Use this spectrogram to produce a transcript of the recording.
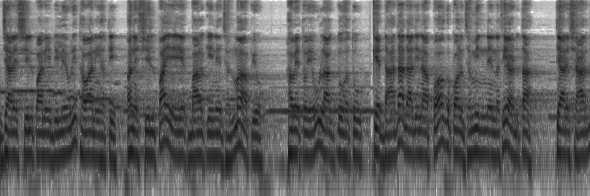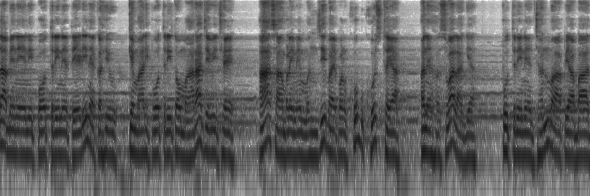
જ્યારે શિલ્પાની ડિલિવરી થવાની હતી અને શિલ્પાએ એક બાળકીને જન્મ આપ્યો. હવે તો એવું લાગતું હતું કે દાદા દાદીના પગ પણ જમીનને નથી અડતા. ત્યારે શારદાબેને એની પોત્રીને તેડીને કહ્યું કે મારી પોત્રી તો મારા જેવી છે. આ સાંભળીને મંજીભાઈ પણ ખૂબ ખુશ થયા અને હસવા લાગ્યા. પુત્રીને જન્મ આપ્યા બાદ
